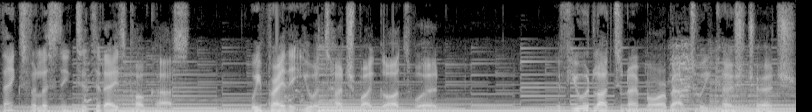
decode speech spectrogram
Thanks for listening to today's podcast. We pray that you are touched by God's word. If you would like to know more about Tweed Coast Church,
